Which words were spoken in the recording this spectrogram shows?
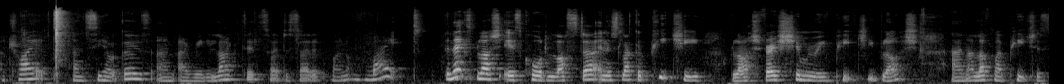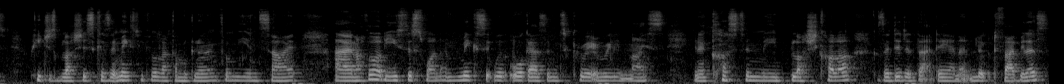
I'd try it and see how it goes and I really liked it so I decided why not buy it. The next blush is called Luster and it's like a peachy blush, very shimmery peachy blush and I love my peaches peaches blushes because it makes me feel like I'm glowing from the inside and I thought I'd use this one and mix it with Orgasm to create a really nice you know custom made blush color because I did it that day and it looked fabulous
